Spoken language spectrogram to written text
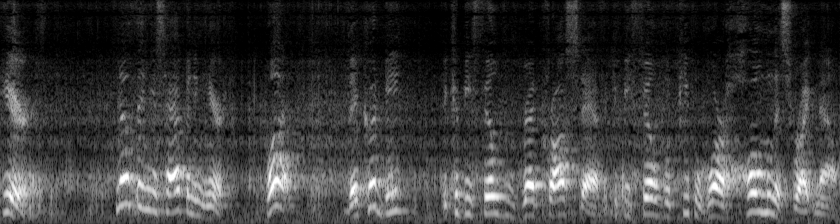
here. Nothing is happening here. But there could be. It could be filled with Red Cross staff. It could be filled with people who are homeless right now.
